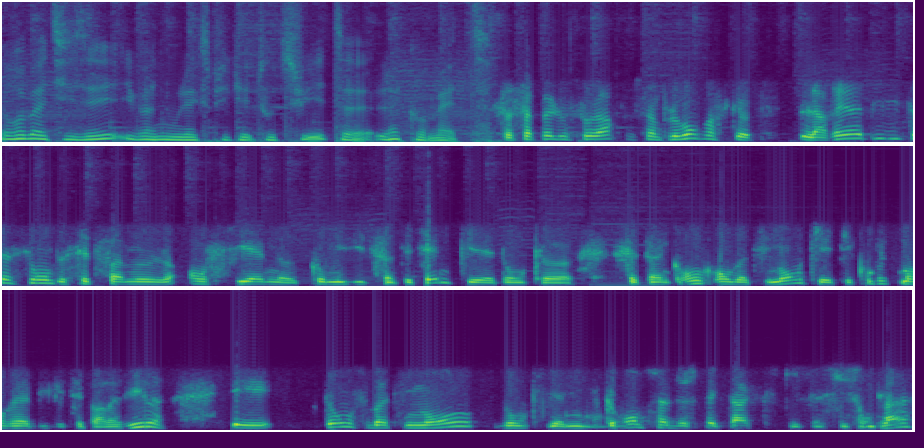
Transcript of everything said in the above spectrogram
rebaptisé, il va nous l'expliquer tout de suite, la comète. Ça s'appelle le Solar tout simplement parce que la réhabilitation de cette fameuse ancienne comédie de Saint-Étienne, qui est donc, euh, c'est un grand, grand bâtiment qui a été complètement réhabilité par la ville, et dans ce bâtiment, donc il y a une grande salle de spectacle qui fait 600 places,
